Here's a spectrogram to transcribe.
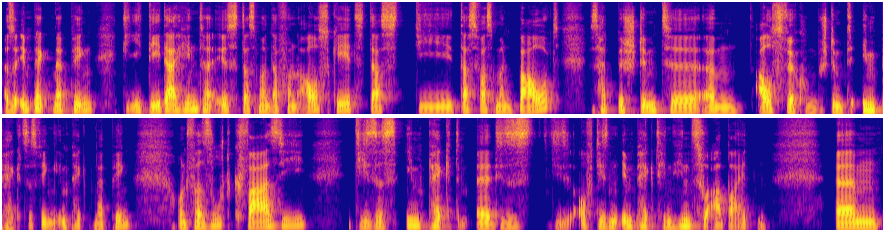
also Impact Mapping, die Idee dahinter ist, dass man davon ausgeht, dass die, das, was man baut, das hat bestimmte ähm, Auswirkungen, bestimmte Impacts, deswegen Impact Mapping, und versucht quasi dieses Impact, äh, dieses, die, auf diesen Impact hin hinzuarbeiten. Ähm,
